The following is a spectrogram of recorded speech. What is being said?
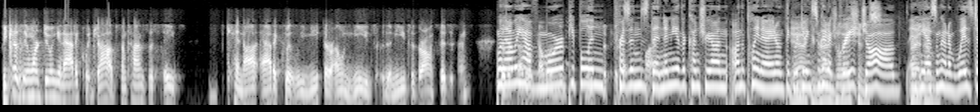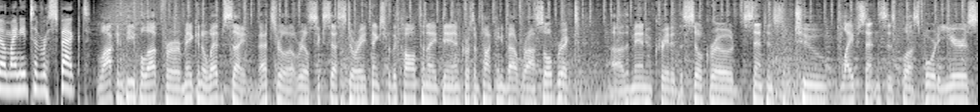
because they weren't doing an adequate job. Sometimes the states cannot adequately meet their own needs or the needs of their own citizens. Well, So now we have more people in to pick up the prisons than any other country on, on the planet. I don't think Yeah, we're doing some kind of great job, and Right, he has they're- some um, kind of wisdom I need to respect. Locking people up for making a website. That's a real, real success story. Thanks for the call tonight, Dan. Of course, I'm talking about Ross Ulbricht, uh, the man who created the Silk Road, sentenced to life sentences plus 40 years.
